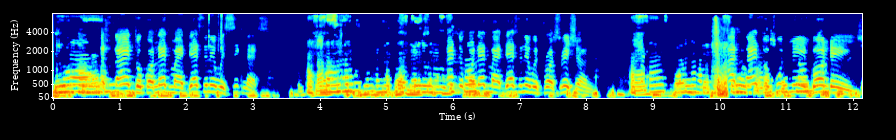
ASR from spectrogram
New power. Assigned to connect my destiny with sickness. Assigned to connect my destiny with frustration. Assigned to put me in bondage.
